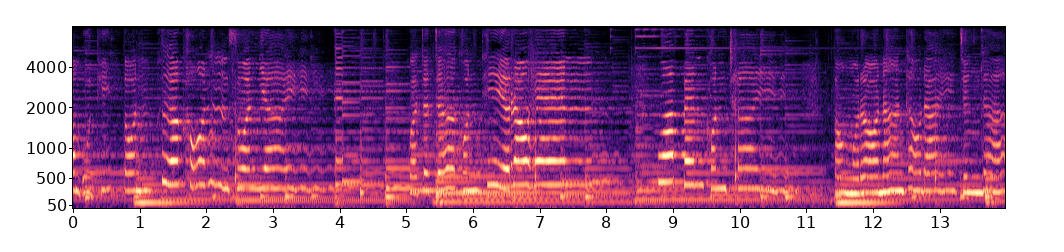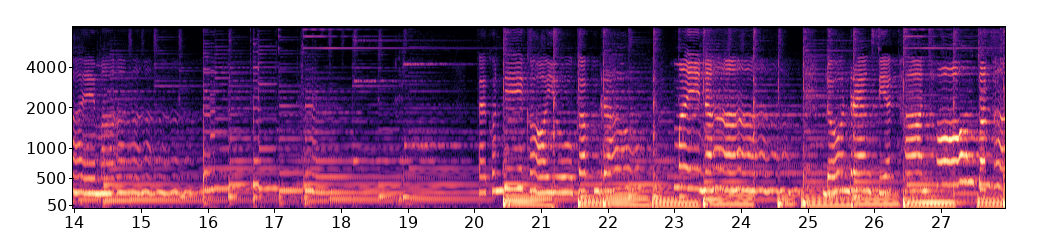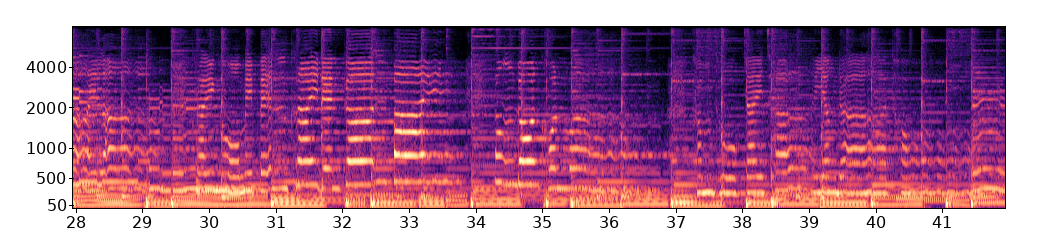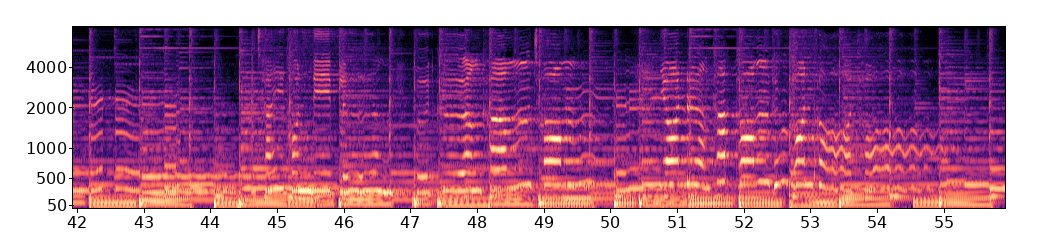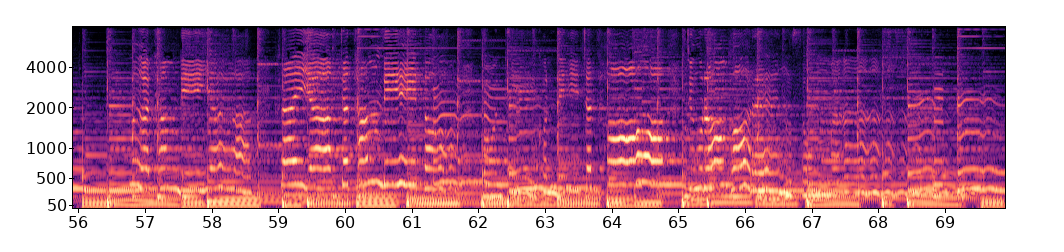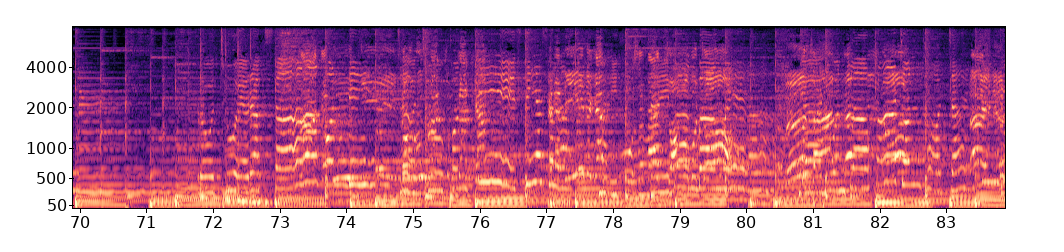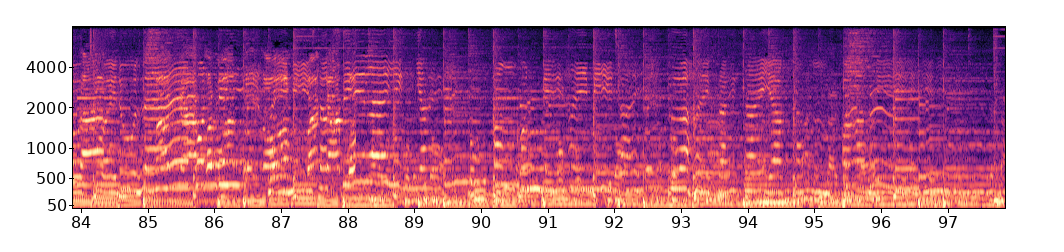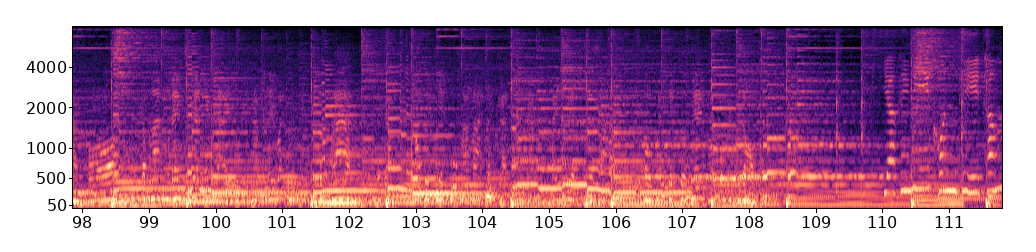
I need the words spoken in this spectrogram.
อมอุทิศตนเพื่อคนส่วนใหญ่ กว่าจะเจอคนที่เราเห็น ว่าเป็นคนใช่ต้องรอนานเท่าใดจึงได้มาแต่คนดีก็อยู่กับเราไม่นาน โดนแรงเสียดทานท้อ ไปเพียงผู้ผ่ามาทำการงานไปเรียนภาษาเราไปเป็นตัวแทนของคนเป็นดอกอยากให้มีคนที่ทำ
